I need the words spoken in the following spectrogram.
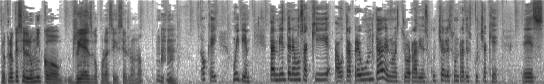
pero creo que es el único riesgo, por así decirlo, ¿no? Ok, muy bien. También tenemos aquí a otra pregunta de nuestro radio escucha. Él es un radio escucha que es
